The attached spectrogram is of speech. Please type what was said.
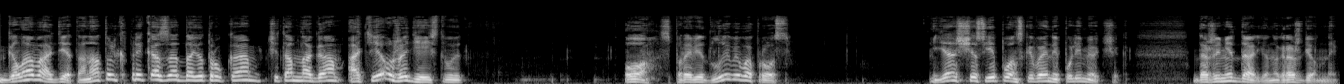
Голова, дед, она только приказы отдает рукам, читам ногам, а те уже действуют. О, справедливый вопрос. Я сейчас японской войны пулеметчик, даже медалью награжденный.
